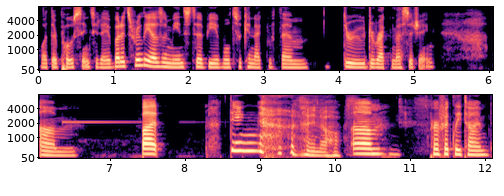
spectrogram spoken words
what they're posting today, but it's really as a means to be able to connect with them through direct messaging. Um, but ding, I know. um, perfectly timed.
